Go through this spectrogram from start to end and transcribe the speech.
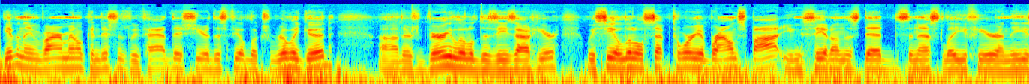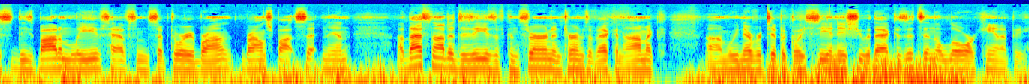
given the environmental conditions we've had this year, this field looks really good. Uh, there's very little disease out here. We see a little septoria brown spot. You can see it on this dead senesced leaf here, and these, these bottom leaves have some septoria brown, brown spots setting in. Uh, that's not a disease of concern in terms of economic. Um, we never typically see an issue with that because it's in the lower canopy.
